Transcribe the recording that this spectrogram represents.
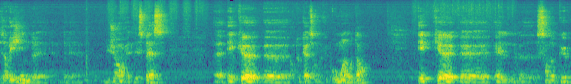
des origines du genre et de l'espèce, euh, et que, en tout cas, elle s'en occupe au moins autant, et qu'elle s'en occupe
